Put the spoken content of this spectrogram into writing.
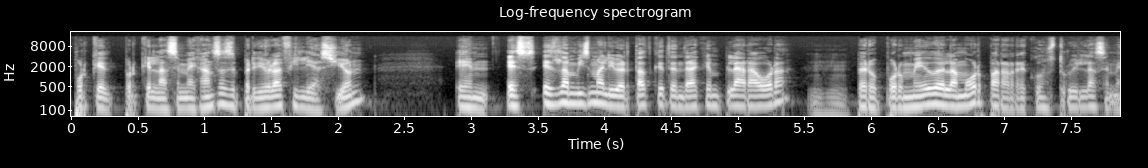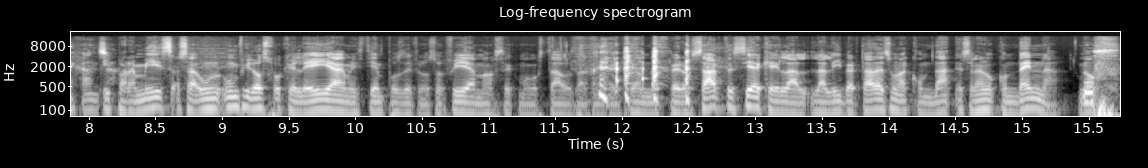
porque, porque en la semejanza se perdió la afiliación, es, es la misma libertad que tendrá que emplear ahora, pero por medio del amor para reconstruir la Y semejanza. para mí, o sea, un, un filósofo que leía en mis tiempos de filosofía, no sé cómo gustaba usar la definición, pero Sartre decía que la, la libertad es una, conda- es una condena. ¿no? Uf.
